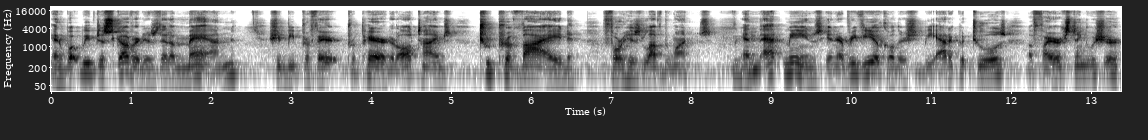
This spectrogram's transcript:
And what we've discovered is that a man should be prepared at all times to provide for his loved ones. Mm-hmm. And that means in every vehicle there should be adequate tools, a fire extinguisher,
